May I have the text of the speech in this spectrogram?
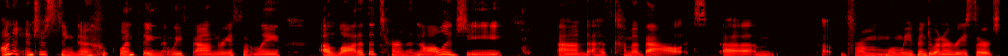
on an interesting note, one thing that we found recently, a lot of the terminology um, that has come about um, from when we've been doing our research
